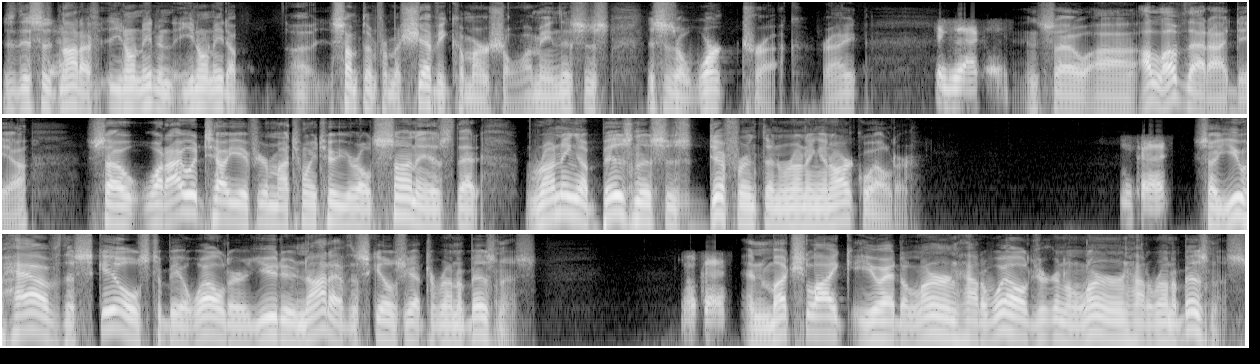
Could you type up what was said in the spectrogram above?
This is Yeah. not a. You don't need a. You don't need a uh, something from a Chevy commercial. I mean, this is this is a work truck, right? Exactly. And so uh, I love that idea. So what I would tell you if you're my 22 year old son is that running a business is different than running an arc welder. Okay. So you have the skills to be a welder. You do not have the skills yet to run a business. Okay. And much like you had to learn how to weld, you're going to learn how to run a business.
